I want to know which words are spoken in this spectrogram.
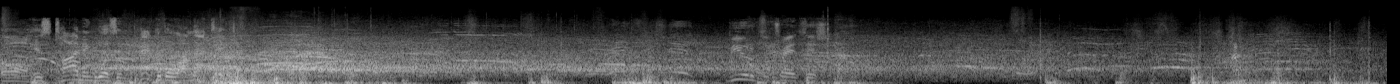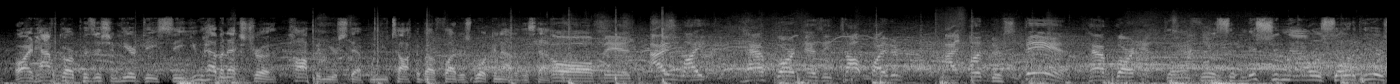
Oh, his timing was impeccable on that takedown. Beautiful transition. All right, half guard position here, DC. You have an extra hop in your step when you talk about fighters working out of this half guard. Oh, man. I like half guard as a top fighter. I understand half guard. Going for a submission now, or so it appears.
